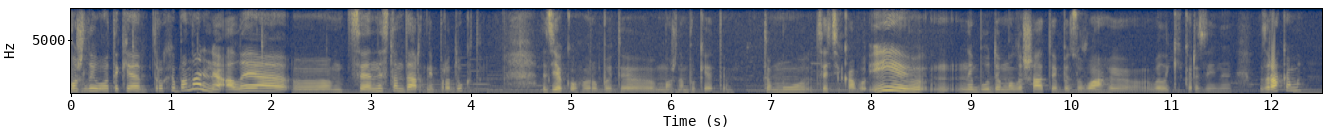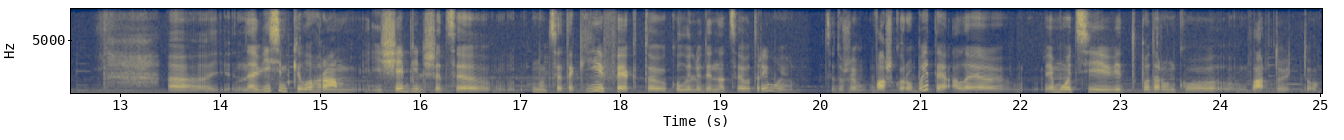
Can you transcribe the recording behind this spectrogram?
можливо, таке трохи банальне, але е, це нестандартний продукт, з якого робити можна букети. Тому це цікаво. І не будемо лишати без уваги великі корзини з раками. Е, На 8 кілограм і ще більше це, ну, це такий ефект, коли людина це отримує. Це дуже важко робити, але емоції від подарунку вартують того.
